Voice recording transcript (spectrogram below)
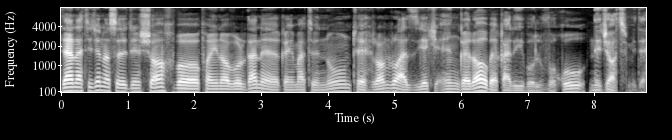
در نتیجه ناصرالدین شاه با پایین آوردن قیمت نون تهران رو از یک انقلاب قریب الوقوع نجات میده.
